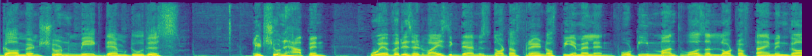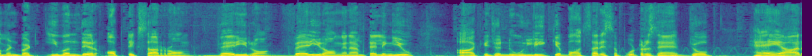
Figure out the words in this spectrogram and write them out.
government should make them do this it should happen whoever is advising them is not a friend of PMLN. 14 month was a lot of time in government, but even their optics are wrong. Very wrong. Very wrong. And I'm telling you uh, कि जो नून लीग के बहुत सारे सपोर्टर्स हैं जो हैं यार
